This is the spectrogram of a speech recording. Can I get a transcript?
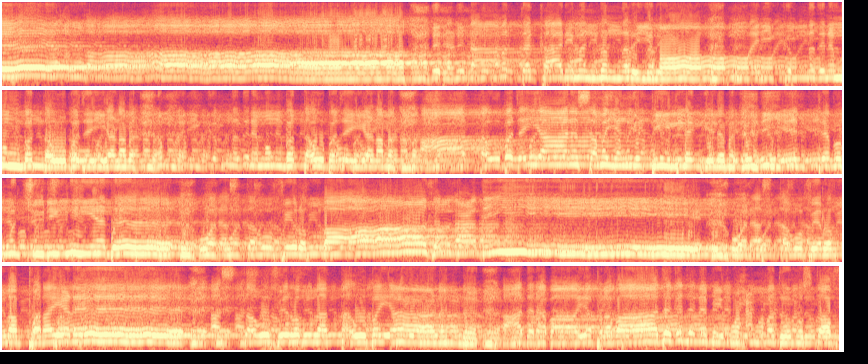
രണ്ടാമത്തെ കാര്യം എന്തെന്നറിയുമോ? മരിക്കുന്നതിന് മുമ്പ് തൗപ ചെയ്യണം. മരിക്കുന്നതിന് മുമ്പ് തൗപ ചെയ്യണം. ആ തൗപ ചെയ്യാൻ സമയം കിട്ടിയില്ലെങ്കിലും ഏറ്റവും ചുരുങ്ങിയത് ആദരവായ പ്രവാചകൻ നബി മുഹമ്മദ് മുസ്തഫ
